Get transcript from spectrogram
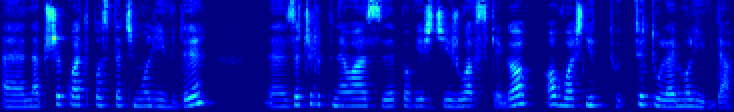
E, Na przykład postać Moliwdy e, zaczerpnęła z powieści Żuławskiego o właśnie tu- tytule Moliwda.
